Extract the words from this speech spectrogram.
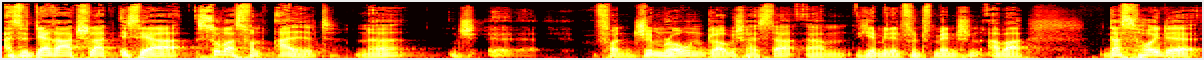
also der Ratschlag ist ja sowas von alt, ne? Von Jim Rohn, glaube ich, heißt er, ähm, hier mit den fünf Menschen. Aber das heute,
